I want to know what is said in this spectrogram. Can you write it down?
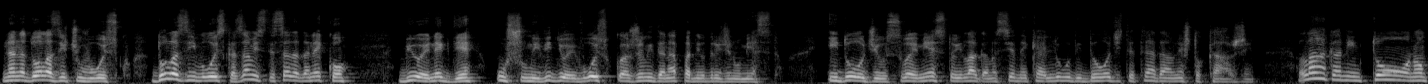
na nadolaziću vojsku. Dolazi vojska, zamislite sada da neko bio je negdje u šumi, vidio je vojsku koja želi da napadne određeno mjesto i dođe u svoje mjesto i lagano sjedne kaj ljudi dođite, treba da vam nešto kažem. Laganim tonom,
